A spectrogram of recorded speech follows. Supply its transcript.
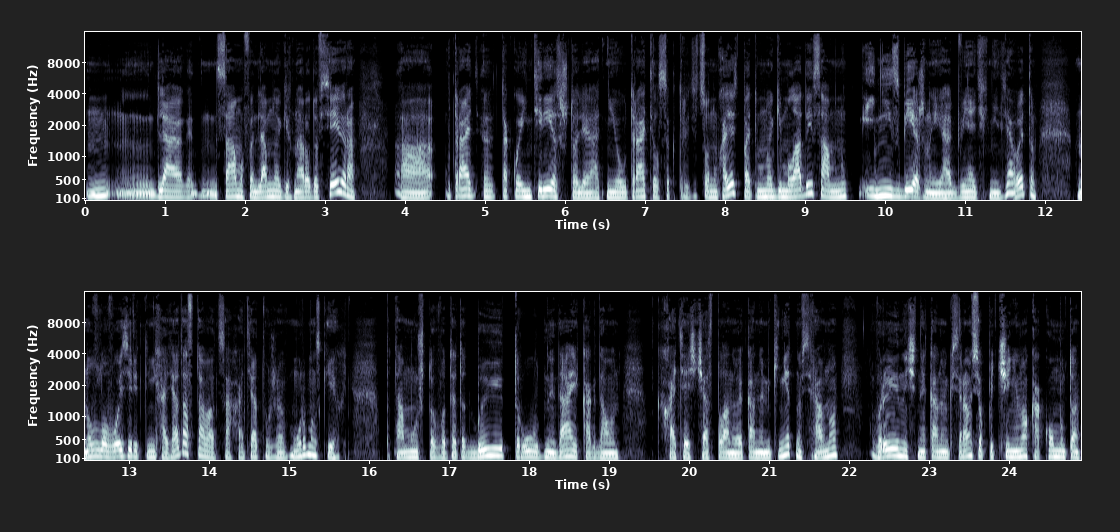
для самов и для многих народов Севера а, утрат... Э, такой интерес, что ли, от нее утратился к традиционному хозяйству, поэтому многие молодые сам, ну, и неизбежные, обвинять их нельзя в этом, но в Ловозере-то не хотят оставаться, а хотят уже в Мурманск ехать, потому что вот этот быт трудный, да, и когда он, хотя сейчас плановой экономики нет, но все равно в рыночной экономике все равно все подчинено какому-то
